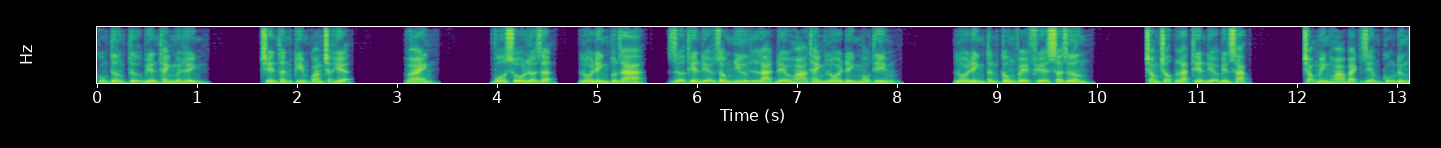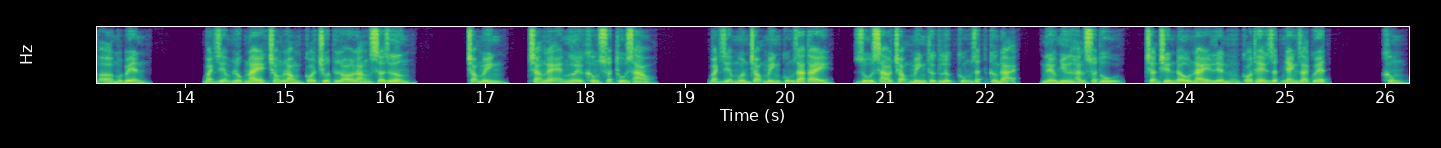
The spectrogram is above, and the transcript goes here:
cũng tương tự biến thành nguyên hình. Trên thân kim quang trợ hiện vê anh, vô số lửa giận, lôi đỉnh tuôn ra, giữa thiên địa giống như là đều hóa thành lôi đỉnh màu tím. Lôi đỉnh tấn công về phía sở dương. Trong chốc lát thiên địa biến sắc. Trọng minh, hòa bạch diễm cũng đứng ở một bên. Bạch diễm lúc này trong lòng có chút lo lắng sở dương. Trọng minh, chẳng lẽ ngươi không xuất thủ sao? Bạch diễm muốn trọng minh cũng ra tay, dù sao trọng minh thực lực cũng rất cường đại, nếu như hắn xuất thủ, trận chiến đấu này liền có thể rất nhanh giải quyết. Không,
